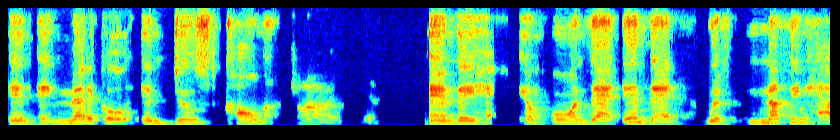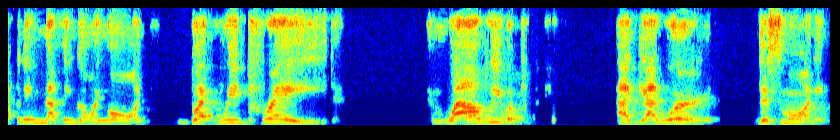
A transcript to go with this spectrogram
in a medical induced coma. Uh, And they had him on that, in that, with nothing happening, nothing going on, but we prayed. And while we were praying, I got word this morning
